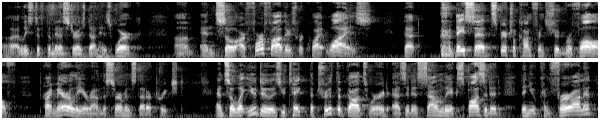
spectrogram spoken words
uh, at least if the minister has done his work. Um, and so our forefathers were quite wise that they said spiritual conference should revolve primarily around the sermons that are preached. And so what you do is you take the truth of God's word as it is soundly exposited, then you confer on it,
